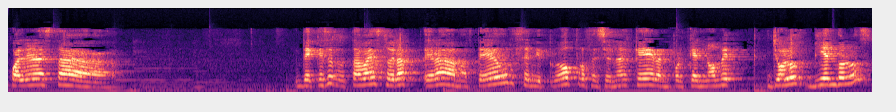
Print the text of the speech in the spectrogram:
cuál era esta de qué se trataba esto, era, era amateur, semipro, profesional, ¿qué eran? Porque no me, yo los, viéndolos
